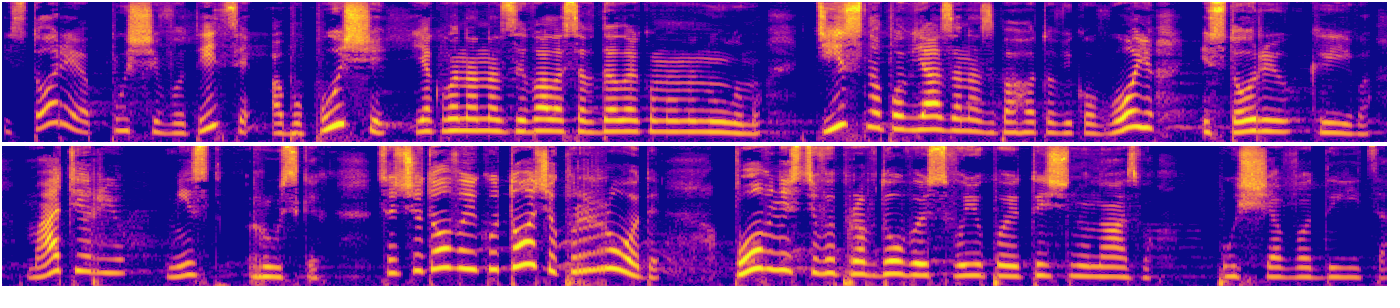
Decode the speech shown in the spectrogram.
Історія пущі водиці або пущі, як вона називалася в далекому минулому, тісно пов'язана з багатовіковою історією Києва, матір'ю міст руських. Це чудовий куточок природи, повністю виправдовує свою поетичну назву Пуща водиця.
